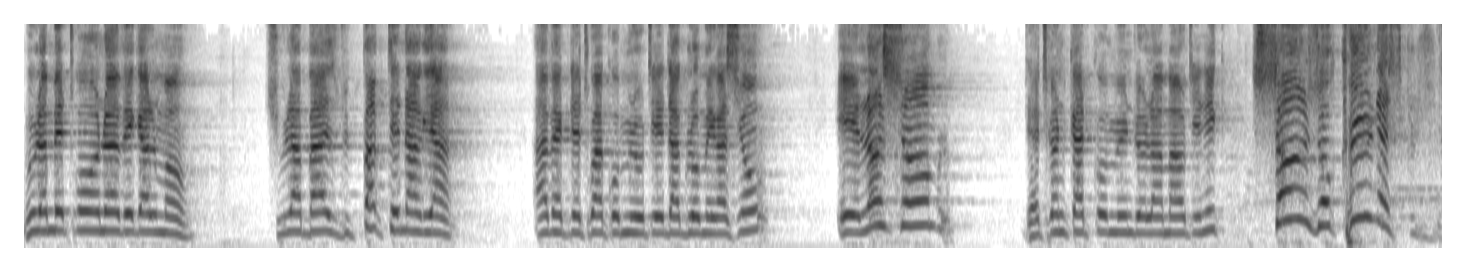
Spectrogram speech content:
nous le mettrons en œuvre également sur la base du partenariat avec les trois communautés d'agglomération et l'ensemble des 34 communes de la Martinique sans aucune exclusion.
